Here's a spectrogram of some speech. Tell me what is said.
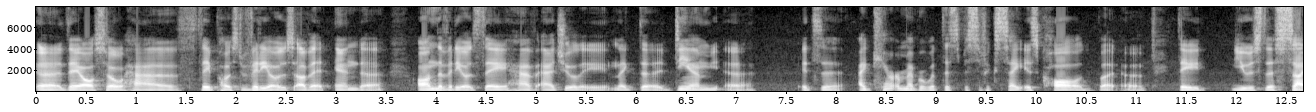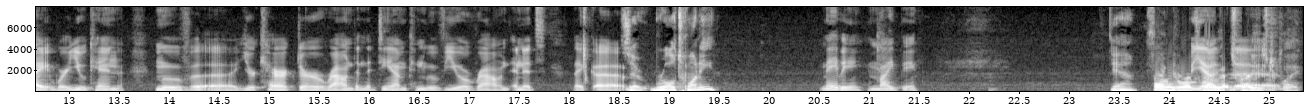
uh, they also have they post videos of it, and uh, on the videos they have actually like the DM. Uh, it's a I can't remember what the specific site is called, but uh, they use this site where you can move uh, your character around, and the DM can move you around, and it's like uh, Is it roll twenty? maybe it might be. Yeah. Sounds like roll Yeah, 20, that's where I used to play.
